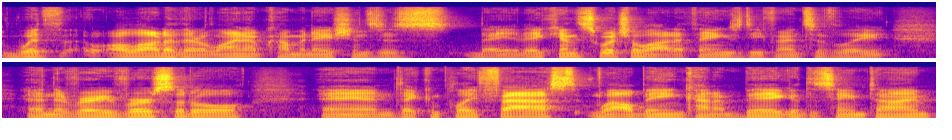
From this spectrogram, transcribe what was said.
with a lot of their lineup combinations is they, they can switch a lot of things defensively and they're very versatile and they can play fast while being kind of big at the same time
